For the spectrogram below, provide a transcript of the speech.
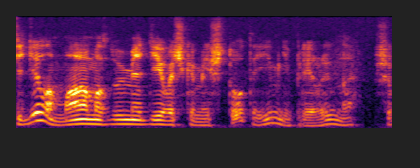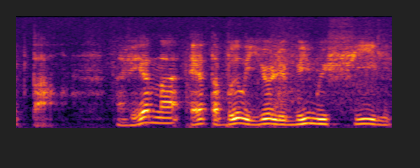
сидела мама с двумя девочками и что-то им непрерывно шептала. Наверное, это был ее любимый фильм,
